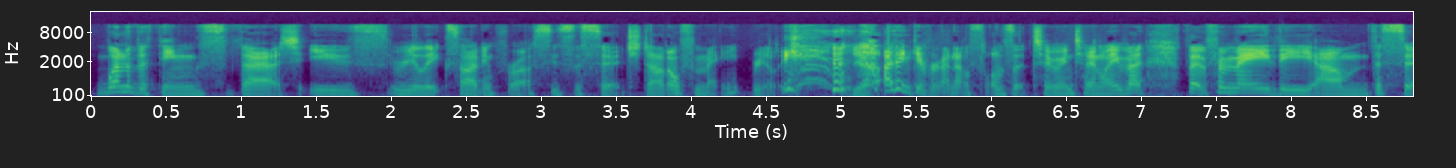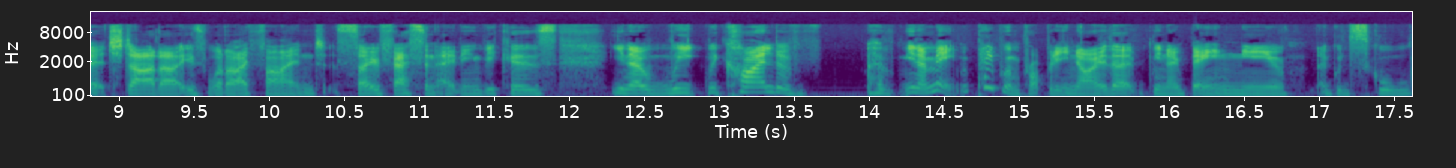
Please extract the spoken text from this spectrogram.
one of the things that is really exciting for us is the search data. Or for me, really. Yeah. I think everyone else loves it too internally, but but for me, the um, the search data is what I find so fascinating because you know we we kind of have you know me, people in property know that you know being near a good school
